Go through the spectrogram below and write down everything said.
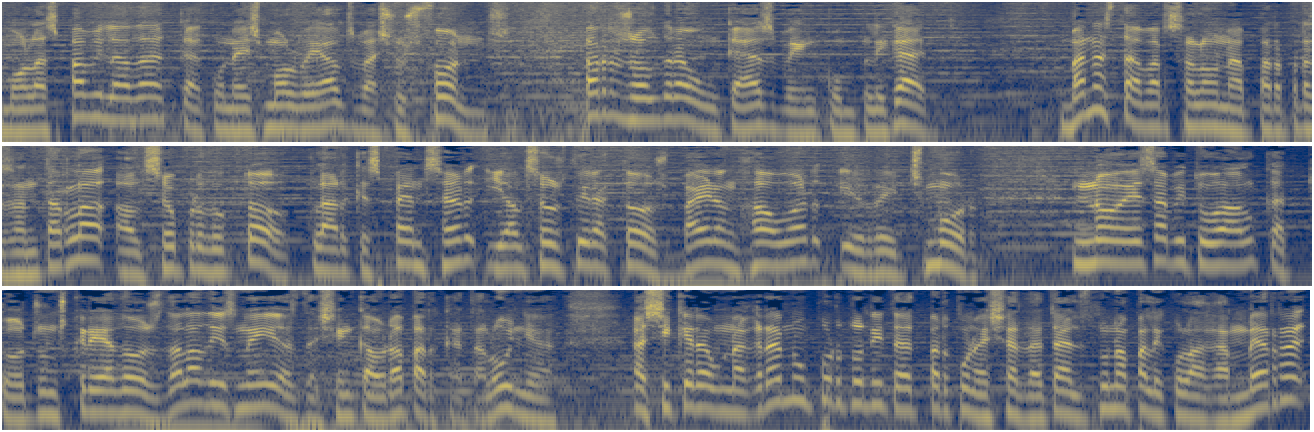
molt espavilada que coneix molt bé els baixos fons per resoldre un cas ben complicat. Van estar a Barcelona per presentar-la el seu productor, Clark Spencer, i els seus directors, Byron Howard i Rich Moore. No és habitual que tots uns creadors de la Disney es deixin caure per Catalunya, així que era una gran oportunitat per conèixer detalls d'una pel·lícula gamberra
